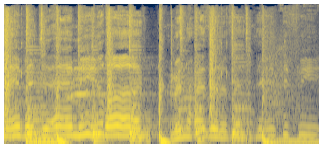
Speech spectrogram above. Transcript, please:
هيبة أميرة. من عذر فهيت فيه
